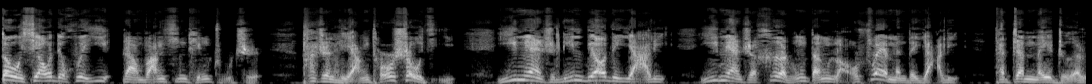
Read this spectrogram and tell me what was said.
窦骁的会议让王新亭主持，他是两头受挤，一面是林彪的压力，一面是贺龙等老帅们的压力，他真没辙了，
